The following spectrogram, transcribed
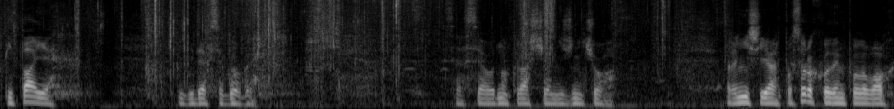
впітає І буде все добре. Це все одно краще, ніж нічого. Раніше я по 40 хвилин поливав,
